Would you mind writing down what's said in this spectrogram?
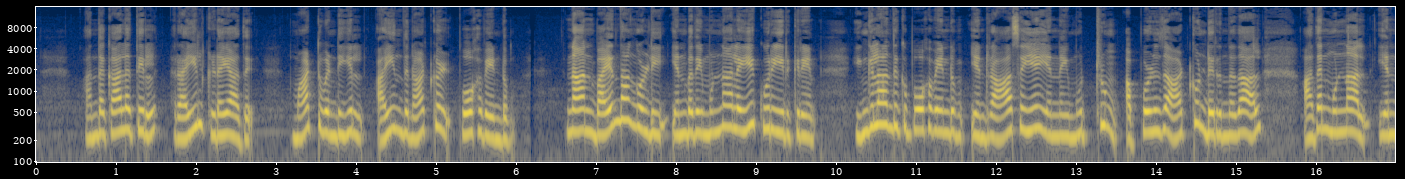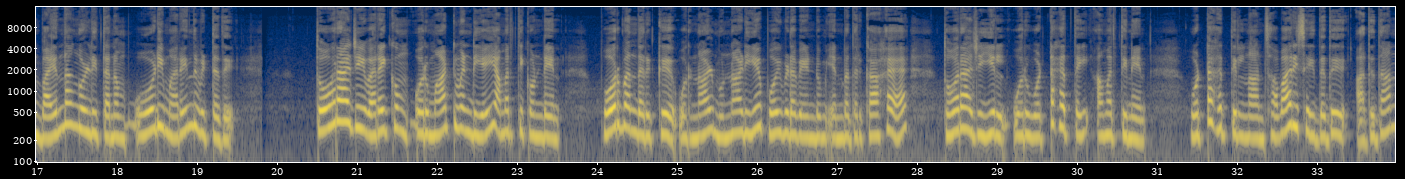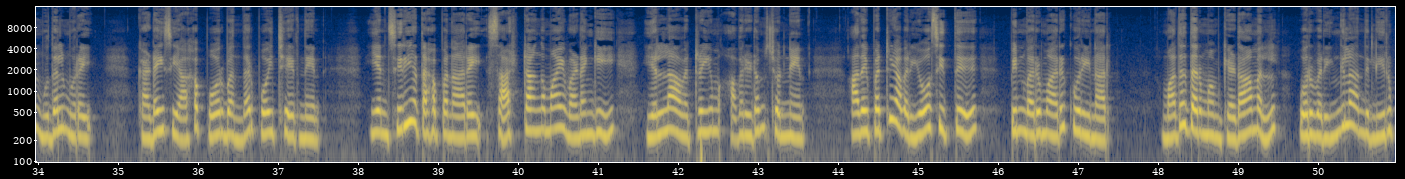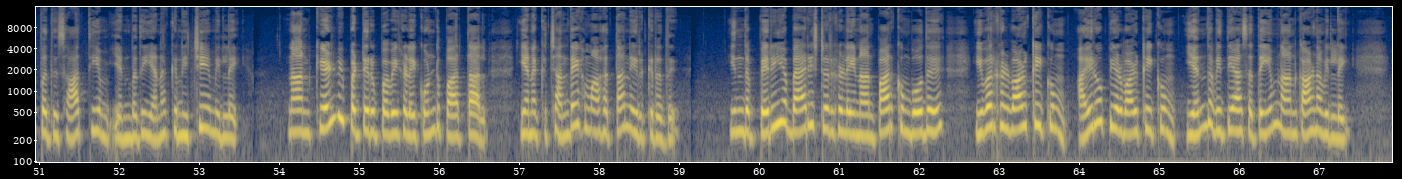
அந்த காலத்தில் ரயில் கிடையாது. மாட்டு வண்டியில் ஐந்து நாட்கள் போக வேண்டும். நான் பயந்தாங்கொள்ளி என்பதை முன்னாலேயே கூறியிருக்கிறேன். இங்கிலாந்துக்கு போக வேண்டும் என்ற ஆசையே என்னை முற்றும் அப்பொழுது ஆட்கொண்டிருந்ததால் அதன் முன்னால் என் பயந்தாங்கொள்ளித்தனம் ஓடி மறைந்து விட்டது. தோராஜி வரைக்கும் ஒரு மாட்டு வண்டியை அமர்த்தி கொண்டேன். போர்பந்தருக்கு ஒரு நாள் முன்னாடியே போய்விட வேண்டும் என்பதற்காக தோராஜியில் ஒரு ஒட்டகத்தை அமர்த்தினேன். ஒட்டகத்தில் நான் சவாரி செய்தது அதுதான் முதல் முறை. கடைசியாக போர்பந்தர் போய் சேர்ந்தேன். என் சிறிய தகப்பனாரை சாஷ்டாங்கமாய் வணங்கி எல்லாவற்றையும் அவரிடம் சொன்னேன். அதை பற்றி அவர் யோசித்து பின் வருமாறு கூறினார். மத தர்மம் கெடாமல் ஒருவர் இங்கிலாந்தில் இருப்பது சாத்தியம் என்பது எனக்கு நிச்சயமில்லை. நான் கேள்விப்பட்டிருப்பவைகளை கொண்டு பார்த்தால் எனக்கு சந்தேகமாகத்தான் இருக்கிறது. இந்த பெரிய பாரிஸ்டர்களை நான் பார்க்கும்போது இவர்கள் வாழ்க்கைக்கும் ஐரோப்பியர் வாழ்க்கைக்கும் எந்த வித்தியாசத்தையும் நான் காணவில்லை.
